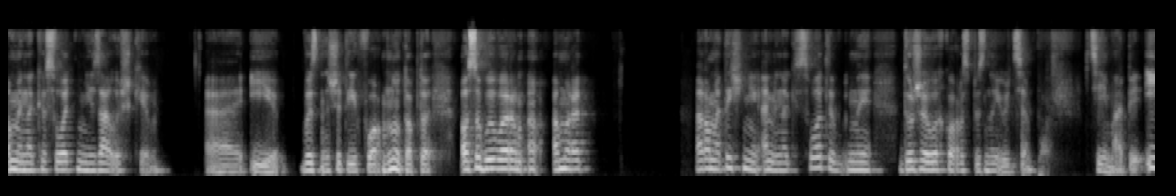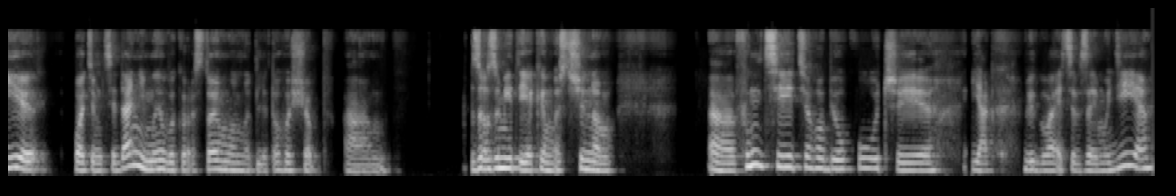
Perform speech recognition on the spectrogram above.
амінокислотні залишки е, і визначити їх форму. Ну, тобто, особливо аром- ароматичні амінокислоти вони дуже легко розпізнаються в цій мапі. І потім ці дані ми використовуємо для того, щоб а, зрозуміти якимось чином а, функції цього білку, чи як відбувається взаємодія.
